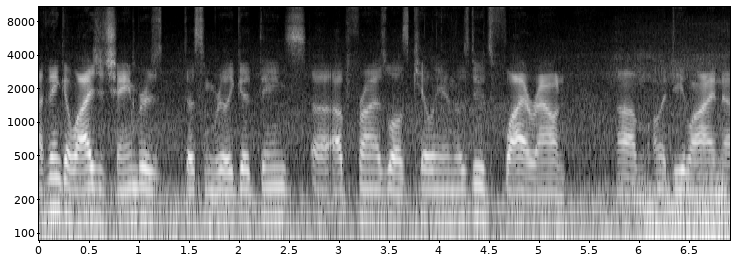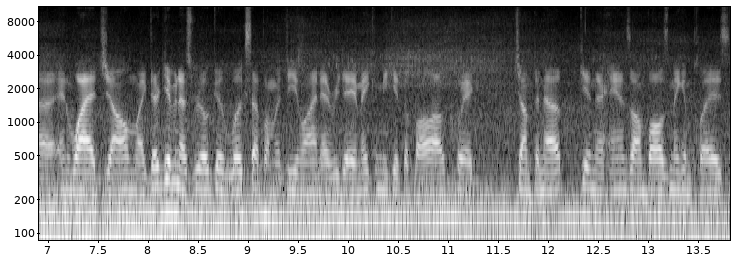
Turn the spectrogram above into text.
I think Elijah Chambers does some really good things uh, up front as well as Killian. Those dudes fly around um, on the D line uh, and Wyatt Jelm. Like they're giving us real good looks up on the D line every day, making me get the ball out quick, jumping up, getting their hands on balls, making plays.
